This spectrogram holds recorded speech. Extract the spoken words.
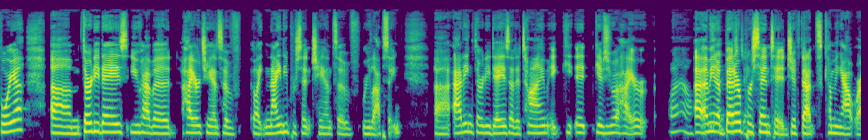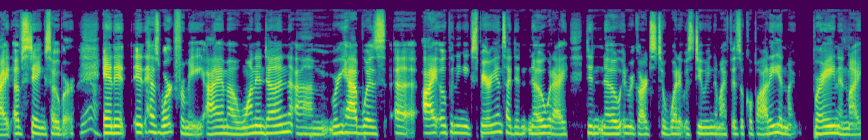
for you. Um, 30 days, you have a higher chance of like 90% chance of relapsing. Uh, adding 30 days at a time, it, it gives you a higher Wow. I mean, a better percentage, if that's coming out right, of staying sober. Yeah. And it it has worked for me. I am a one and done. Um, rehab was a eye opening experience. I didn't know what I didn't know in regards to what it was doing to my physical body and my brain and my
